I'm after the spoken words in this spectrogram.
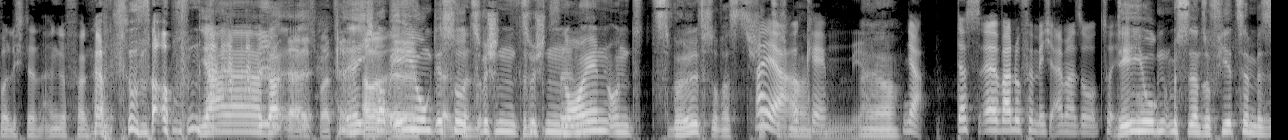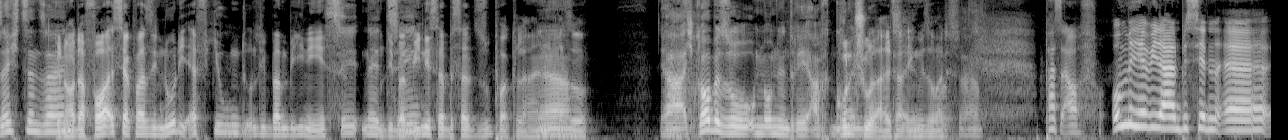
weil ich dann angefangen habe zu saufen. Ja, ja, ja. Da, Ja, äh, ich Aber, glaube, äh, E-Jugend ist so zwischen, 15. zwischen 9 und 12, sowas schätze Ah ich ja, mal. okay. Ja, ja. Ja, das äh, war nur für mich einmal so zur. D-Jugend müsste dann so 14 bis 16 sein. Genau, davor ist ja quasi nur die F-Jugend und die Bambinis. C- nee, und die C. Bambinis, da bist du halt super klein. Ja. Also, Ja, ich glaube so um, um den Dreh 8. Grundschulalter, irgendwie sowas. Ja. Pass auf, um hier wieder ein bisschen äh,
